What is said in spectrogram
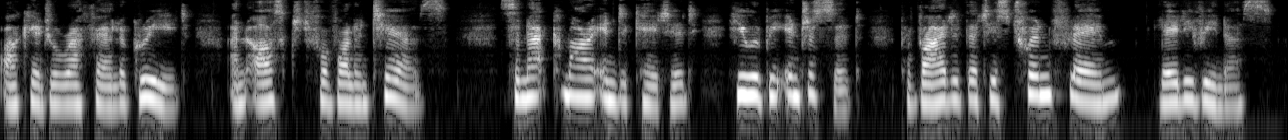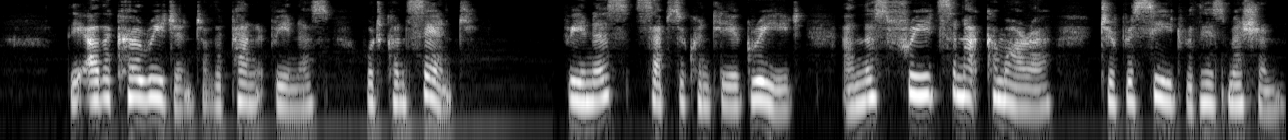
Archangel Raphael agreed and asked for volunteers. Sanat indicated he would be interested, provided that his twin flame, Lady Venus, the other co-regent of the planet Venus, would consent. Venus subsequently agreed, and this freed Sanat to proceed with his mission.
